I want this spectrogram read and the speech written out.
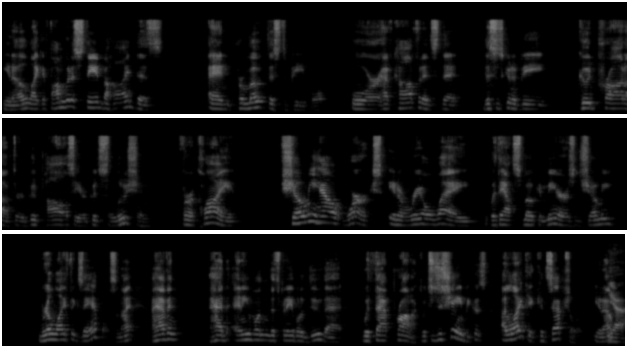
You know, like if I'm going to stand behind this and promote this to people or have confidence that this is going to be good product or a good policy or a good solution for a client show me how it works in a real way without smoke and mirrors and show me real life examples and i i haven't had anyone that's been able to do that with that product which is a shame because i like it conceptually you know yeah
